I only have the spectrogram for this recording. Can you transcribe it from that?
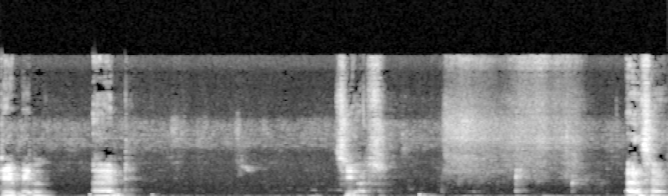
table and chairs answer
